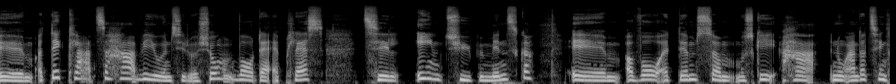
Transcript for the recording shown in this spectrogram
Øh, og det er klart, så har vi jo en situation, hvor der er plads til en type mennesker, øh, og hvor at dem, som måske har nogle andre ting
